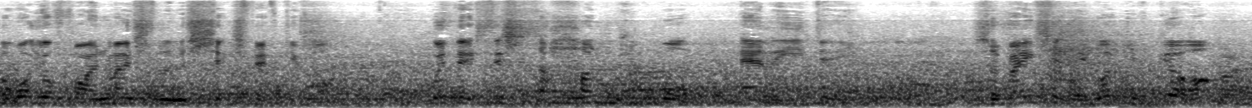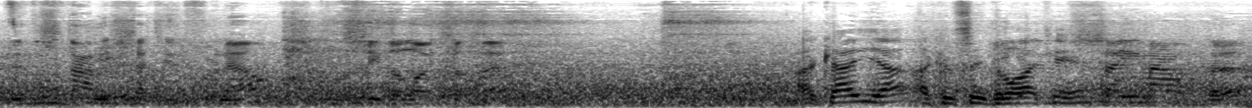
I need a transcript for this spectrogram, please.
but what you'll find most of them is 650 watt. With this, this is a 100 watt LED. So basically, what you've got with the standard setting for now, you can see the lights up there. okay, yeah, I can see the You light here. the same output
